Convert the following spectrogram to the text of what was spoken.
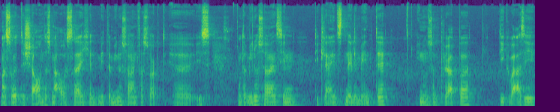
man sollte schauen, dass man ausreichend mit Aminosäuren versorgt äh, ist. Und Aminosäuren sind die kleinsten Elemente in unserem Körper, die quasi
